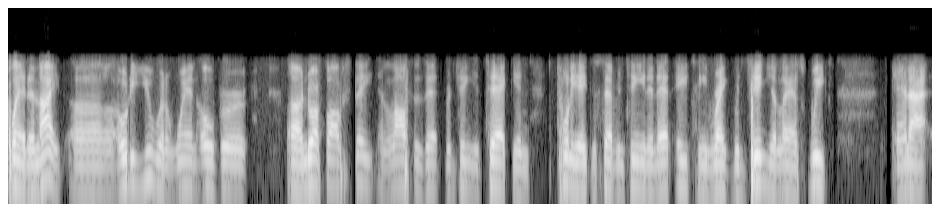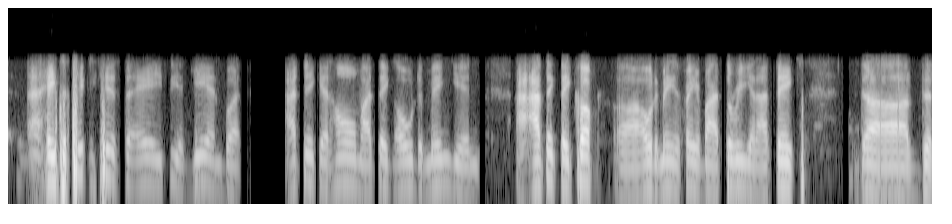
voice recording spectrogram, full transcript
playing tonight. Uh, ODU would have win over uh, Norfolk State and losses at Virginia Tech in 28 to 17 and at 18 ranked Virginia last week. And I, I hate to pick against the AAC again, but I think at home, I think Old Dominion, I, I think they cover. Uh, Old Dominion favored by three, and I think uh, the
